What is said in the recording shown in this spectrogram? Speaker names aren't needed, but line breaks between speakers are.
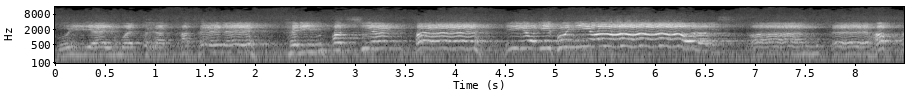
Guglielmo è tra catene per impaziente io vi pugnalo all'istante, a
